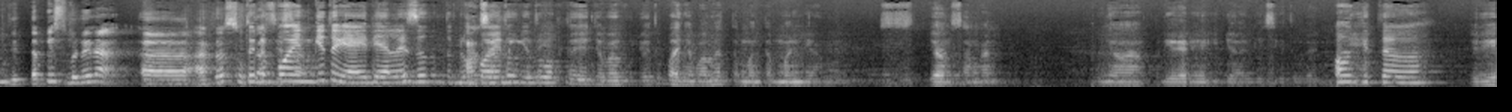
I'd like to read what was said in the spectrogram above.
Jadi, tapi sebenarnya eh, aku To suka the sih point sama- gitu ya, idealis itu to the point gitu. waktu zaman kuliah itu banyak banget teman-teman yang yang sangat punya pendirian yang idealis gitu kan. Oh Jadi- gitu. Jadi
